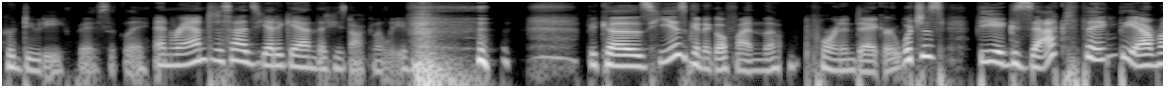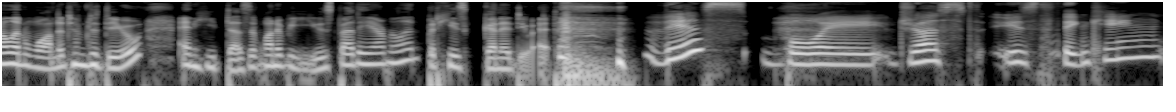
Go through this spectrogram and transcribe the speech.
her duty basically. And Rand decides yet again that he's not going to leave because he is going to go find the horn and dagger which is the exact thing the Amyrlin wanted him to do and he doesn't want to be used by the Amyrlin, but he's gonna do it. This boy just is thinking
